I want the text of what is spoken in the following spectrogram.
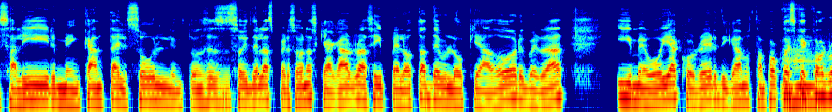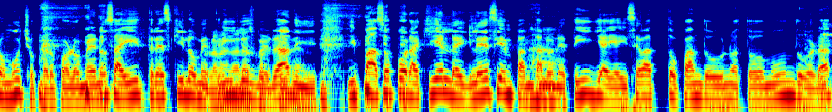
salir, me encanta el sol, entonces soy de las personas que agarro así pelotas de bloqueador, ¿verdad? Y me voy a correr, digamos, tampoco es que corro mucho, pero por lo menos ahí tres kilometrillos, ¿verdad? Y, y, paso por aquí en la iglesia en pantalonetilla y ahí se va topando uno a todo mundo, ¿verdad?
